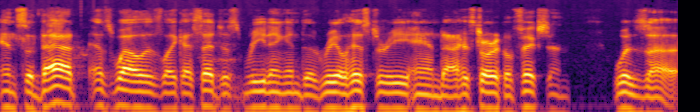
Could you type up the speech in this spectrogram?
and so that, as well as like I said, just reading into real history and uh, historical fiction, was uh,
